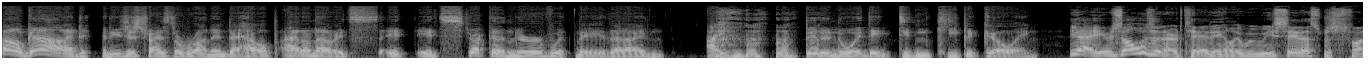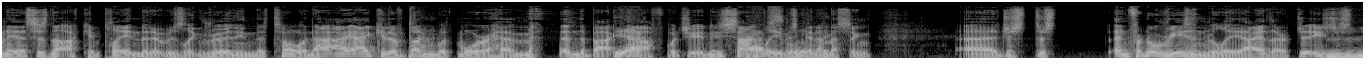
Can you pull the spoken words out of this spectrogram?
oh God, and he just tries to run in to help. I don't know. It's it it struck a nerve with me that I I'm a bit annoyed they didn't keep it going. Yeah, he was always entertaining. Like when we say this was funny, this is not a complaint that it was like ruining the tone. I I could have done yeah. with more of him in the back yeah. half, which and sadly Absolutely. was kind of missing. Uh, just just and for no reason really either. You just mm-hmm.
